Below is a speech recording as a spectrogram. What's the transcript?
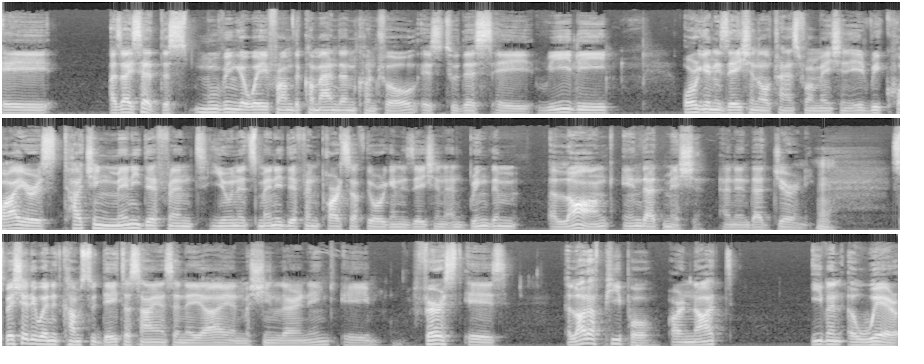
A as I said, this moving away from the command and control is to this a really organizational transformation. It requires touching many different units, many different parts of the organization, and bring them along in that mission and in that journey. Mm especially when it comes to data science and AI and machine learning. First is a lot of people are not even aware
